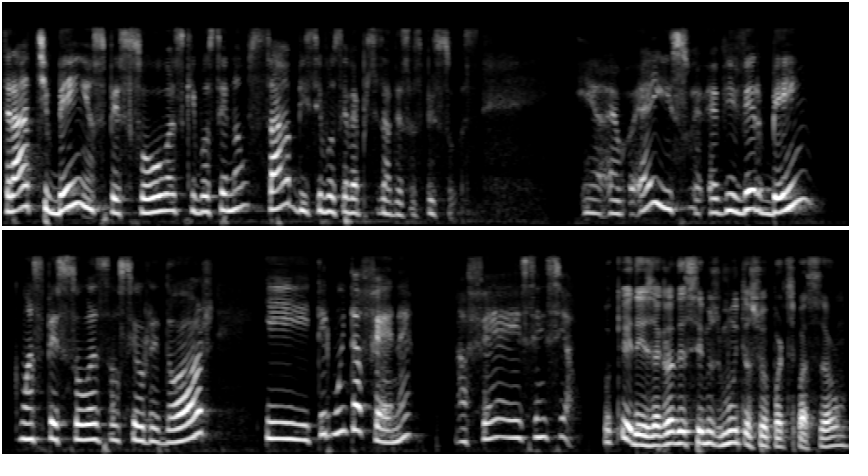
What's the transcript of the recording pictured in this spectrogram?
Trate bem as pessoas que você não sabe se você vai precisar dessas pessoas. É, é, é isso, é, é viver bem com as pessoas ao seu redor e ter muita fé, né? A fé é essencial. Ok, Deise, agradecemos muito a sua participação.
